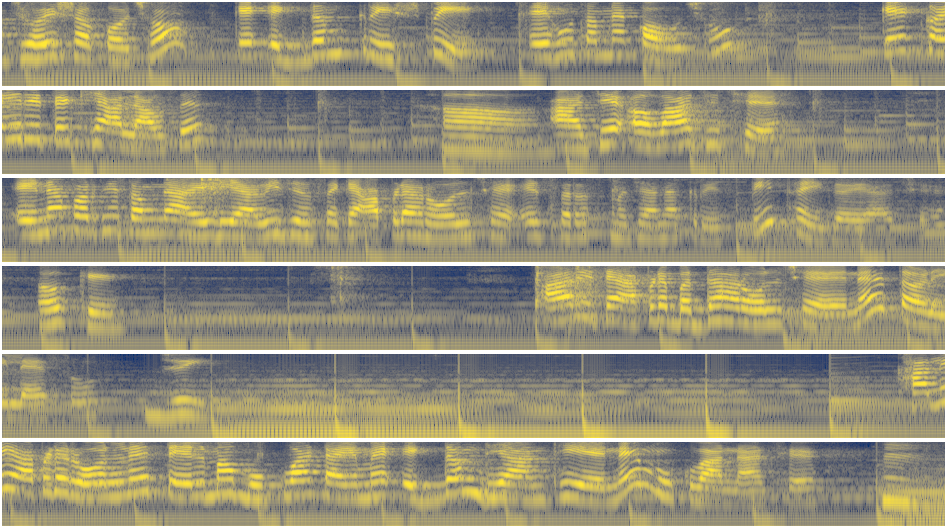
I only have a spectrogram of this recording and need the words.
આપ જોઈ શકો છો કે એકદમ ક્રિસ્પી એ હું તમને કહું છું કે કઈ રીતે ખ્યાલ આવશે? હા. આ જે અવાજ છે એના પરથી તમને આઈડિયા આવી જશે કે આપણા રોલ છે એ સરસ મજાના ક્રિસ્પી થઈ ગયા છે. ઓકે. આ રીતે આપણે બધા રોલ છે એને તળી લેશું. જી. ખાલી આપણે રોલને તેલમાં મૂકવા ટાઈમે એકદમ ધ્યાનથી એને મૂકવાના છે. હમ.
